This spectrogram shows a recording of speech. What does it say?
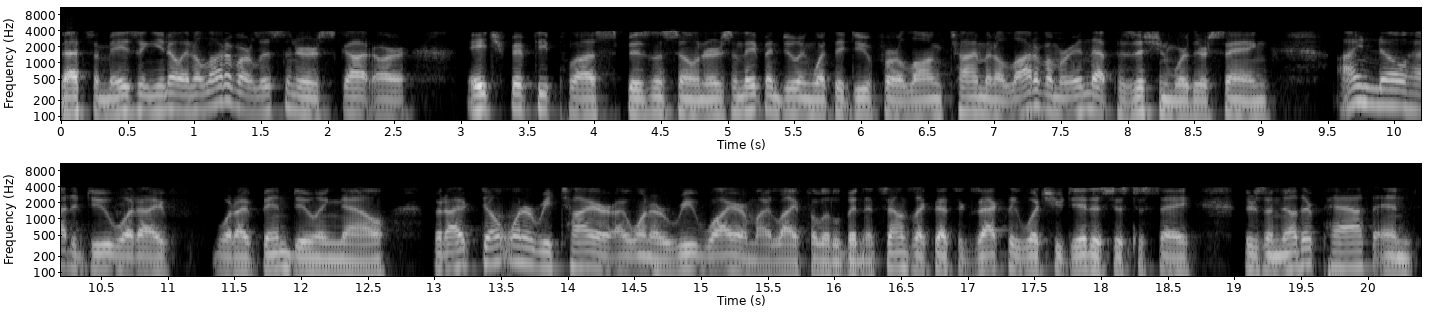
That's amazing. You know, and a lot of our listeners, Scott, are age 50 plus business owners, and they've been doing what they do for a long time. And a lot of them are in that position where they're saying, I know how to do what I've what I've been doing now, but I don't want to retire. I want to rewire my life a little bit. And it sounds like that's exactly what you did is just to say there's another path and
